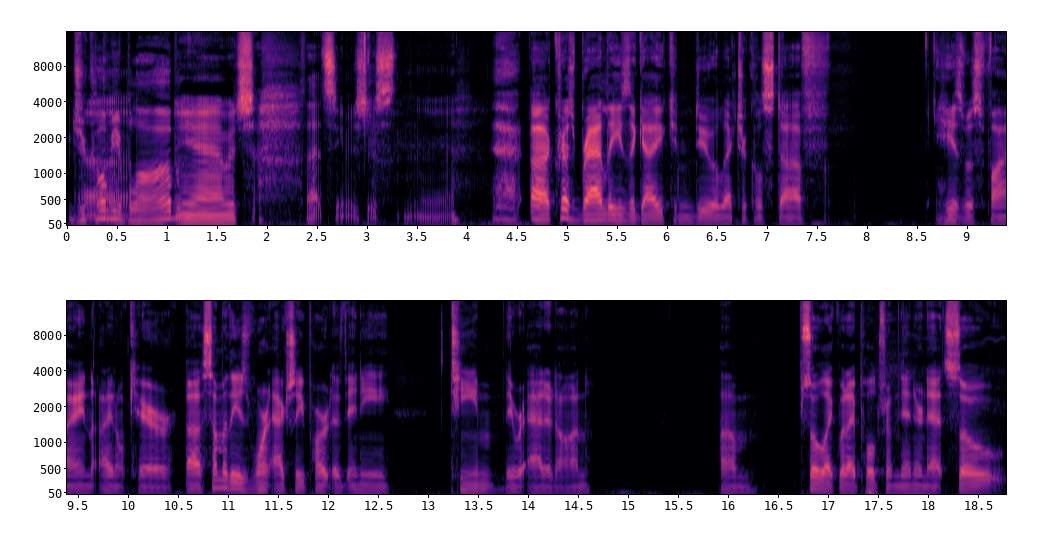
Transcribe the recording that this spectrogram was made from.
Did you call me Uh, Blob? Yeah, which that seems just yeah. Uh, Chris Bradley, he's the guy who can do electrical stuff. His was fine. I don't care. Uh, some of these weren't actually part of any team; they were added on. Um, so like what I pulled from the internet. So,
